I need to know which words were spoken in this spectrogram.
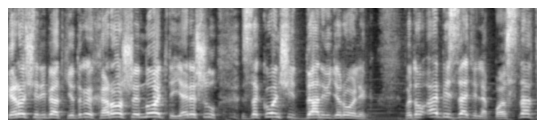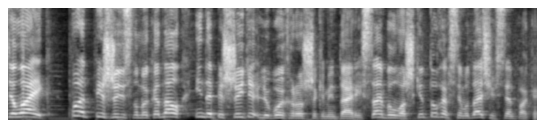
Короче, ребятки, на такой хорошей ноте я решил закончить данный видеоролик. Поэтому обязательно поставьте лайк, подпишитесь на мой канал и напишите любой хороший комментарий. С вами был ваш Кентуха, всем удачи, всем пока.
